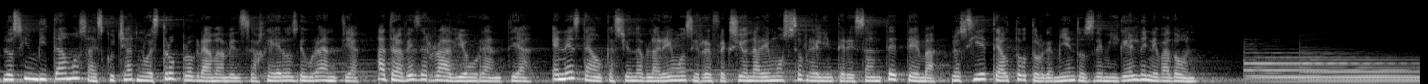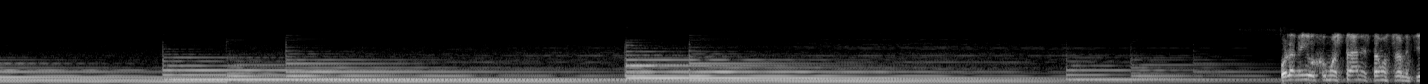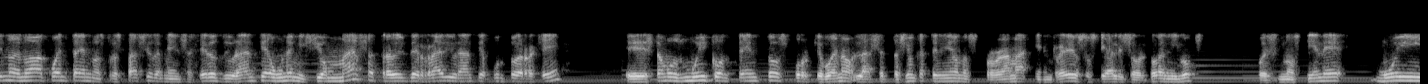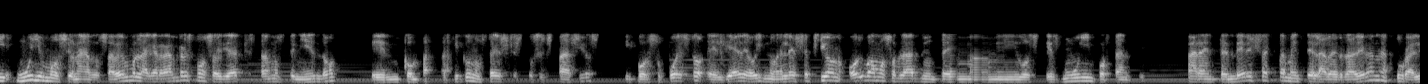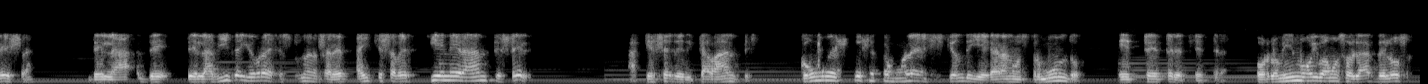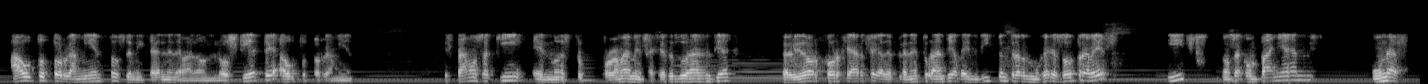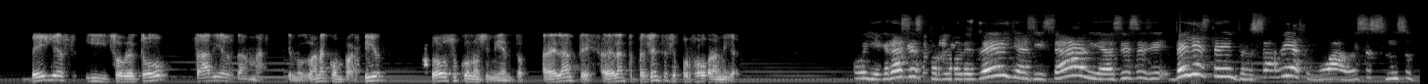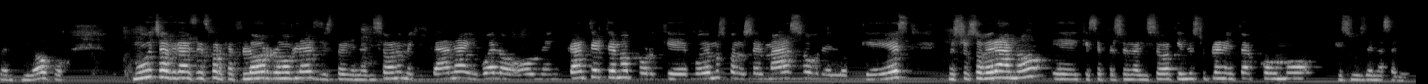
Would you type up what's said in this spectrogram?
Los invitamos a escuchar nuestro programa Mensajeros de Urantia a través de Radio Urantia. En esta ocasión hablaremos y reflexionaremos sobre el interesante tema, los siete auto-otorgamientos de Miguel de Nevadón. Hola amigos, ¿cómo están? Estamos transmitiendo de nueva cuenta en nuestro espacio de mensajeros de una emisión más a través de radiourantia.org. Eh, estamos muy contentos porque, bueno, la aceptación que ha tenido nuestro programa en redes sociales, sobre todo en Evox, pues nos tiene muy, muy emocionados. Sabemos la gran responsabilidad que estamos teniendo en compartir con ustedes estos espacios y, por supuesto, el día de hoy no es la excepción. Hoy vamos a hablar de un tema, amigos, que es muy importante para entender exactamente la verdadera naturaleza de la, de, la vida y obra de Jesús de Nazaret, hay que saber quién era antes él, a qué se dedicaba antes, cómo es que se tomó la decisión de llegar a nuestro mundo, etcétera, etcétera. Por lo mismo, hoy vamos a hablar de los autotorgamientos de Micael de Nevadón, los siete autotorgamientos. Estamos aquí en nuestro programa de Mensajeros Durantia, servidor Jorge Arcega de Planeta Durantia, bendito entre las mujeres otra vez, y nos acompañan unas bellas y sobre todo sabias damas que nos van a compartir todo su conocimiento. Adelante, adelante, preséntese por favor, amiga. Oye, gracias por lo de bellas y sabias. bellas está pero sabias, wow, eso es un super piropo. Muchas gracias, Jorge Flor Robles. Yo estoy en Arizona, mexicana, y bueno, me encanta el tema porque podemos conocer más sobre lo que es nuestro soberano eh, que se personalizó aquí en nuestro planeta como Jesús de Nazaret.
